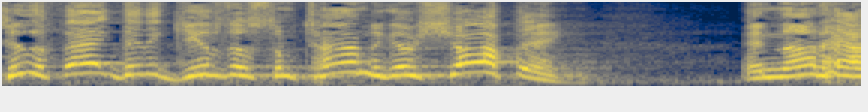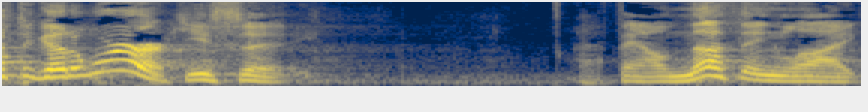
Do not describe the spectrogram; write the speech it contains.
to the fact that it gives us some time to go shopping and not have to go to work, you see. I found nothing like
